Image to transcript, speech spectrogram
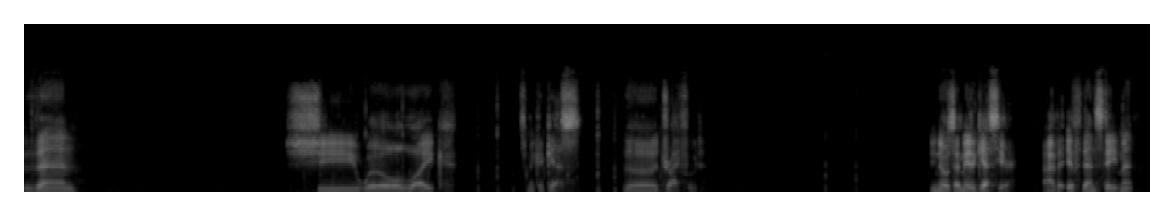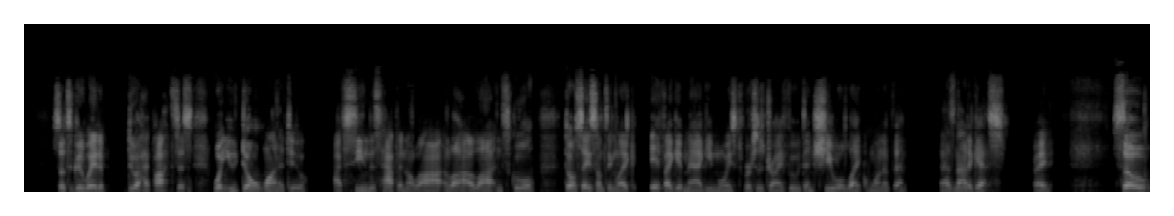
Then she will like, let's make a guess, the dry food. You notice I made a guess here. I have an if-then statement. So it's a good way to do a hypothesis. What you don't want to do, I've seen this happen a lot, a lot, a lot in school. Don't say something like, if I give Maggie moist versus dry food, then she will like one of them. That's not a guess, right? So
